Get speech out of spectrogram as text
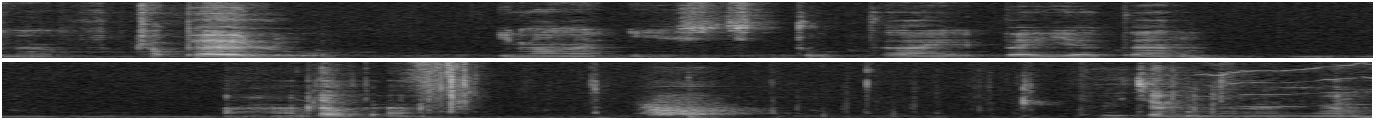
jesteśmy w czapelu i mamy iść tutaj B1. Aha, dobra. To idziemy na razie.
